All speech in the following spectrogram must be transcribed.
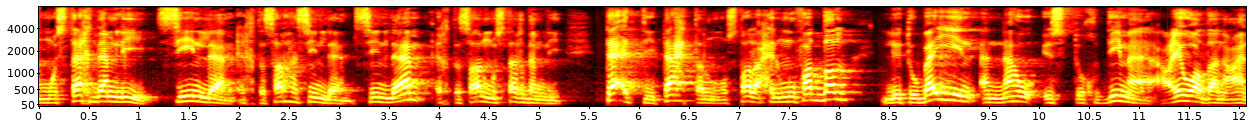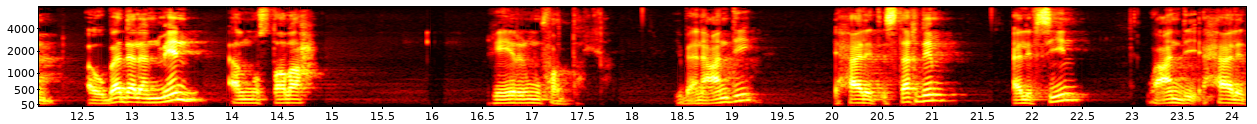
مستخدم لي سين لام اختصارها سين لام. سين لام اختصار مستخدم لي. تأتي تحت المصطلح المفضل لتبين أنه استخدم عوضا عن أو بدلا من المصطلح غير المفضل. يبقى أنا عندي حالة استخدم ألف سين وعندي حالة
